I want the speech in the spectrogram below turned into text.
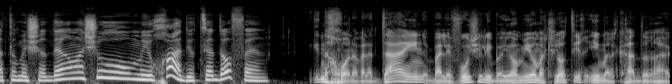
אתה משדר משהו מיוחד, יוצא דופן. נכון, אבל עדיין, בלבוש שלי ביום יום, את לא תראי מלכת דרג.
